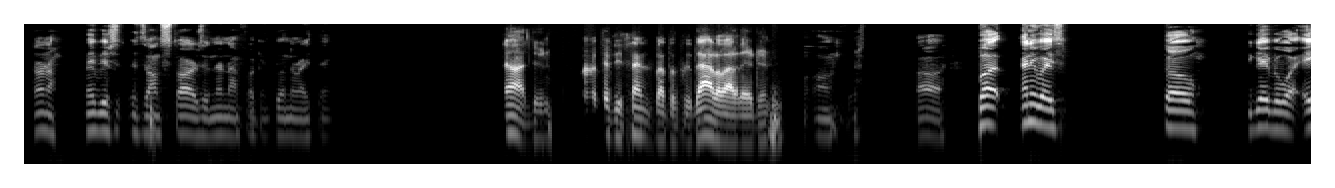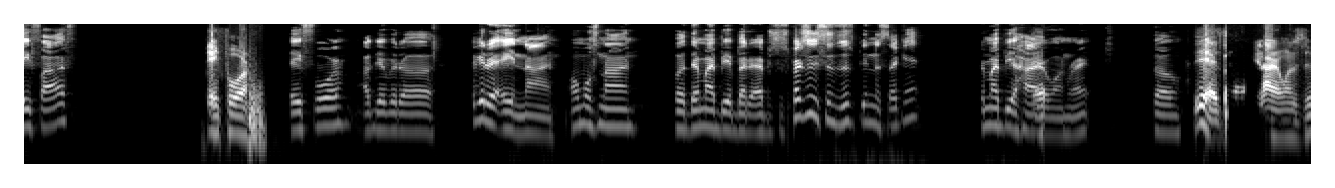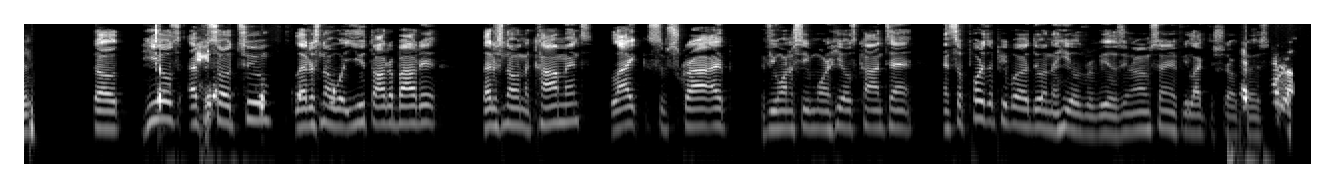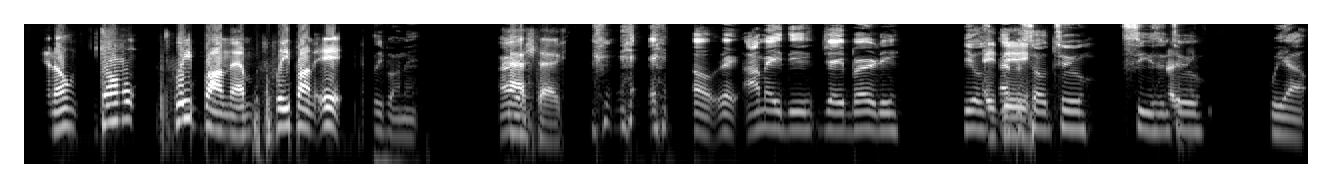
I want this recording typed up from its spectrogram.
I don't know. Maybe it's, it's on Starz and they're not fucking doing the right thing. Nah, dude. 50 cents about to skedaddle out of there, dude. Um, uh, but anyways, so you gave it what a five, A four. a four. I'll give it a. I'll give it an eight nine, almost nine. But there might be a better episode, especially since this being the second. There might be a higher one, right? So Yeah, higher ones, dude. So Heels episode two. Let us know what you thought about it. Let us know in the comments. Like, subscribe if you want to see more Heels content, and support the people that are doing the Heels reviews. You know what I'm saying? If you like the show, because You know, don't sleep on them. Sleep on it. sleep on it. Right. Hashtag. oh, wait. I'm AD J Birdie. Heels AD. episode two, season two. We out.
